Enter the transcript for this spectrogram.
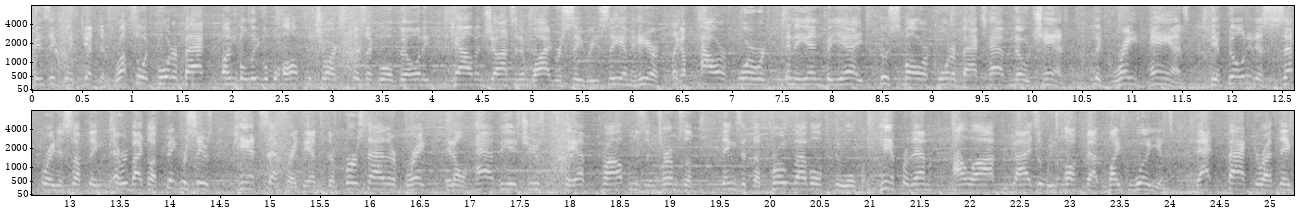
physically gifted. Russell at quarterback, unbelievable off-the-charts physical ability. Calvin Johnson at wide receiver. You see him here like a power forward in the NBA. Those smaller cornerbacks have no chance. The great hands, the ability to separate is something everybody thought big receivers can't separate. They have their burst out of their break. They don't have the issues. They have problems in terms of things at the pro level that will hamper them, a la guys that we've talked about, Mike Williams. That factor, I think,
